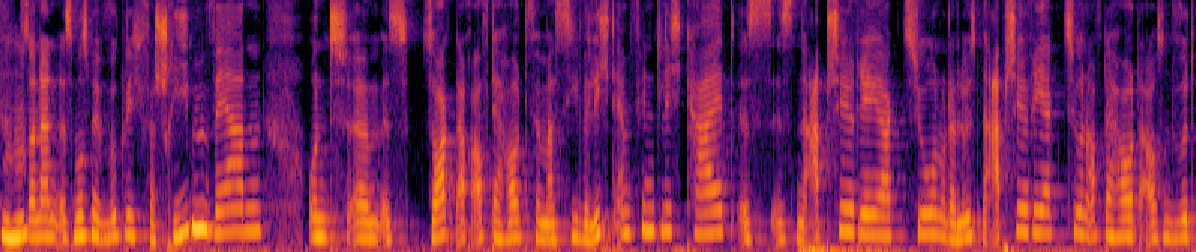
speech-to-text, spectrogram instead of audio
mhm. sondern es muss mir wirklich verschrieben werden und ähm, es sorgt auch auf der Haut für massive Lichtempfindlichkeit. Es ist eine Abschälreaktion oder löst eine Abschälreaktion auf der Haut aus und wird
